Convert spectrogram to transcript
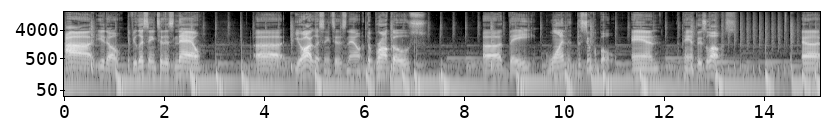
Uh, you know, if you're listening to this now, uh, you are listening to this now. The Broncos, uh, they won the Super Bowl, and the Panthers lost. Uh,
